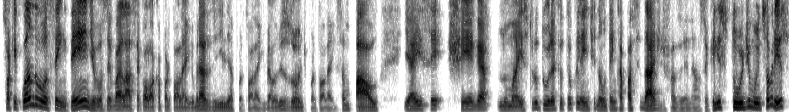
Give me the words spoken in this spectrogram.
Só que quando você entende, você vai lá, você coloca Porto Alegre, Brasília, Porto Alegre, Belo Horizonte, Porto Alegre, São Paulo, e aí você chega numa estrutura que o teu cliente não tem capacidade de fazer, né? Ou seja, que ele estude muito sobre isso.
